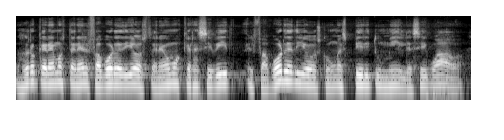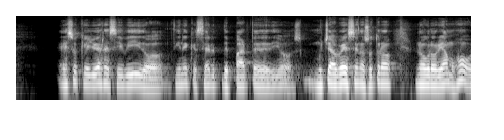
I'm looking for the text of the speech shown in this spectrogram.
Nosotros queremos tener el favor de Dios, tenemos que recibir el favor de Dios con un espíritu humilde. Decir, wow, eso que yo he recibido tiene que ser de parte de Dios. Muchas veces nosotros nos gloriamos, oh,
